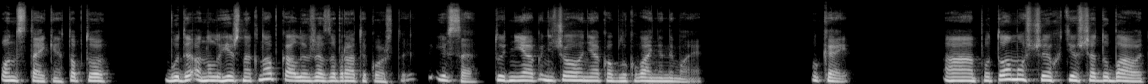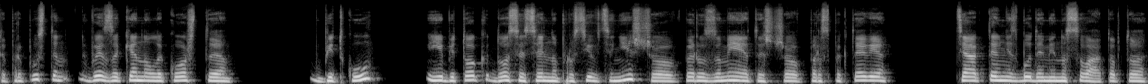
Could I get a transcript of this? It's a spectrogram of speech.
on staking. Тобто буде аналогічна кнопка, але вже забрати кошти. І все. Тут ніяк, нічого, ніякого блокування немає. Окей. А по тому, що я хотів ще додати, припустимо, ви закинули кошти в бітку, і біток досить сильно просів в ціні, що ви розумієте, що в перспективі ця активність буде мінусова. Тобто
